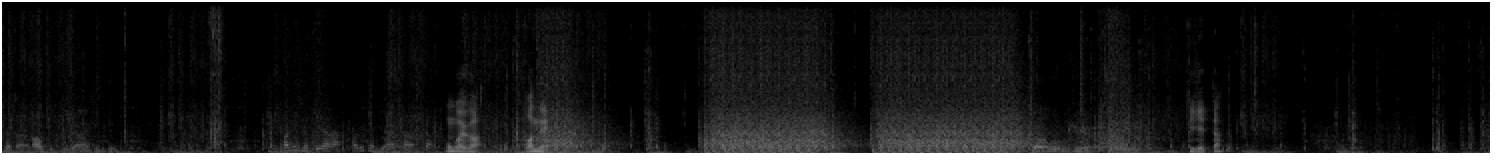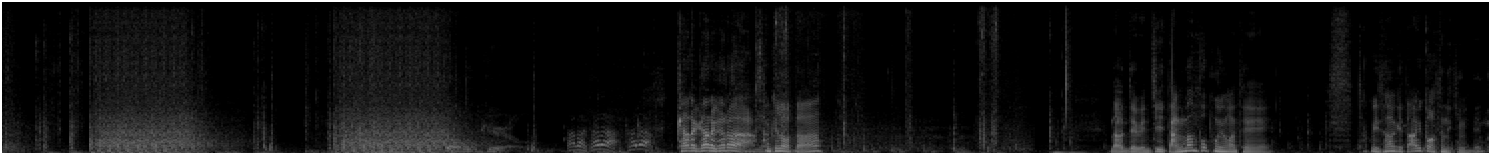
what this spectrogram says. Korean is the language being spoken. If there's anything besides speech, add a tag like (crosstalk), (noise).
쳤다. 아홉 시, 열한 시. 파티션 삐가나? 파티션 삐가나? 나왔다. 온가 이가 왔네. 기계 있다. 가라, 가라, 가라. 가라 가라 가라 3킬 남았다 나 근데 왠지 낭만 폭풍 형한테 자꾸 이상하게 따일 것 같은 느낌인데?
